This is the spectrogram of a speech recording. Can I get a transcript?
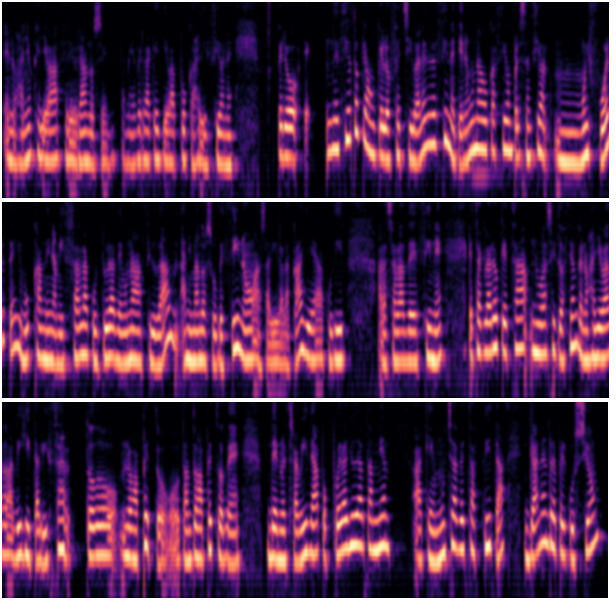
en los años que lleva celebrándose. También es verdad que lleva pocas ediciones. Pero eh, es cierto que aunque los festivales de cine tienen una vocación presencial muy fuerte y buscan dinamizar la cultura de una ciudad, animando a sus vecinos a salir a la calle, a acudir a las salas de cine, está claro que esta nueva situación que nos ha llevado a digitalizar todos los aspectos o tantos aspectos de, de nuestra vida, pues puede ayudar también a que muchas de estas citas ganen repercusión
